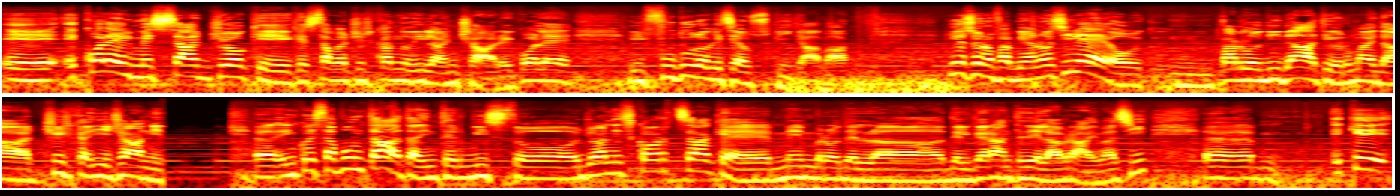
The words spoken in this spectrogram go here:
e, e qual è il messaggio che, che stava cercando di lanciare, qual è il futuro che si auspicava. Io sono Fabiano Sileo, mm, parlo di dati ormai da circa dieci anni. Eh, in questa puntata intervisto Giovanni Scorza, che è membro del, del garante della privacy, eh, e che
